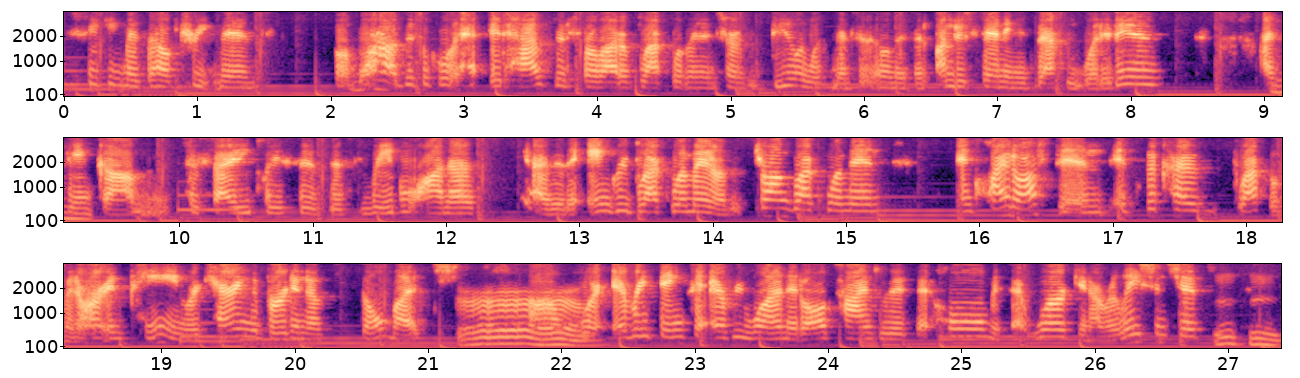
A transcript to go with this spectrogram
seeking mental health treatment, but more how difficult it has been for a lot of Black women in terms of dealing with mental illness and understanding exactly what it is. I think um, society places this label on us, either the angry Black women or the strong Black women. And quite often, it's because Black women are in pain. We're carrying the burden of so much. Um, we're everything to everyone at all times, whether it's at home, it's at work, in our relationships. Mm-hmm.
